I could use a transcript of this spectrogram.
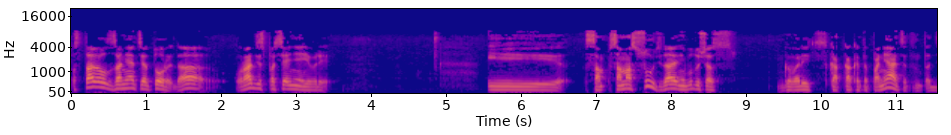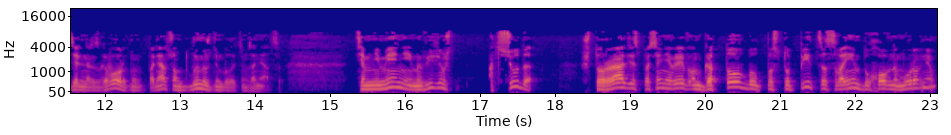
оставил занятия Торы, да, ради спасения евреев. И сам, сама суть, да, я не буду сейчас говорить, как, как это понять, это отдельный разговор, ну, понятно, что он вынужден был этим заняться. Тем не менее, мы видим что отсюда, что ради спасения евреев он готов был поступиться своим духовным уровнем,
